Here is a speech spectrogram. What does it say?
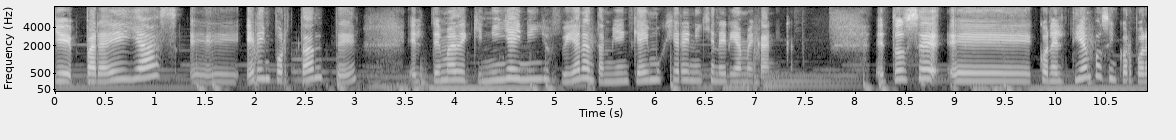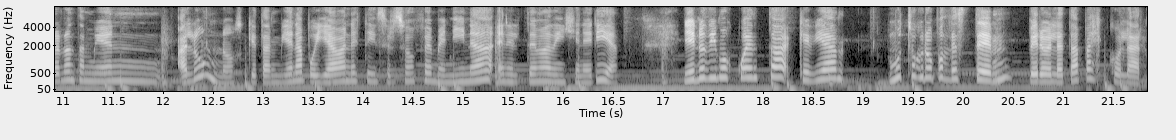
que para ellas eh, era importante el tema de que niñas y niños vieran también que hay mujeres en ingeniería mecánica. Entonces, eh, con el tiempo se incorporaron también alumnos que también apoyaban esta inserción femenina en el tema de ingeniería. Y ahí nos dimos cuenta que había muchos grupos de STEM, pero en la etapa escolar.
